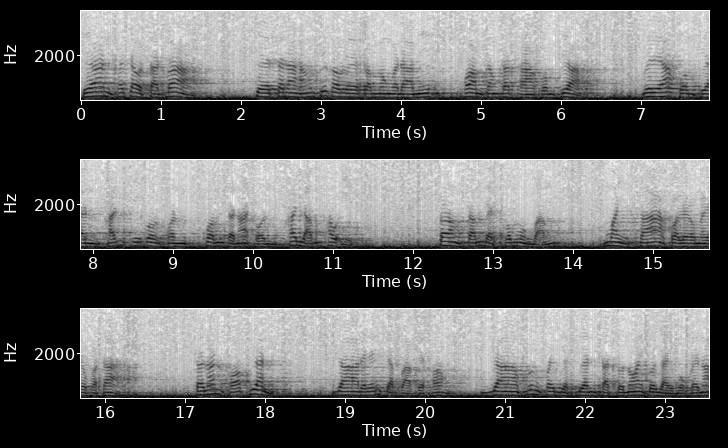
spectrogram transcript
เพื่อนพระเจ้าตัดว่าเจตนาหังพิกเวกัมมังวดามิพร้อมทังศรัทธาความเชื่อเวลาความเพียรขันติโกนคนความชนะตนขยำเข้าอีก ต้องสำเร็จความมุ่งหวัง ไม่ช้าก็เร็วไม่เร็วก็ช้าฉะนั้นขอเพื่ อนยาได้เห็นแก่ปากแก่ท้องยาพึ่งไปเบียดเบียนสัตว์ตัวน้อยตัวใหญ่บกและน้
